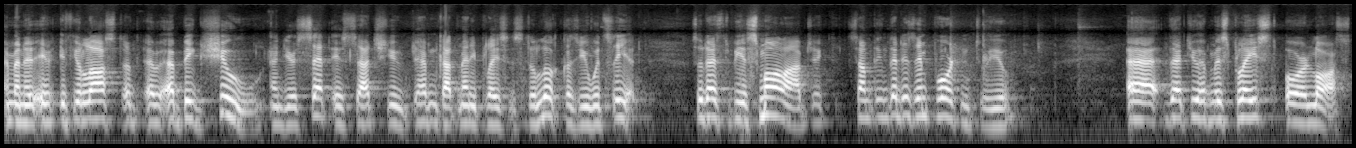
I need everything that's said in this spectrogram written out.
I mean, if, if you lost a, a, a big shoe and your set is such, you haven't got many places to look because you would see it. So it has to be a small object, something that is important to you, uh, that you have misplaced or lost.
